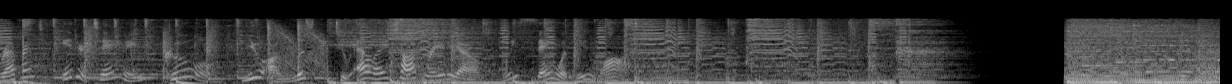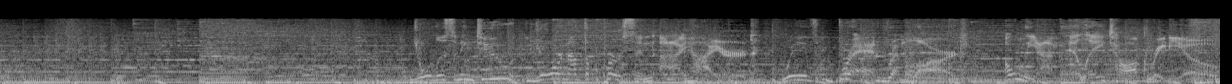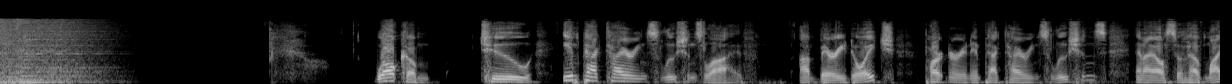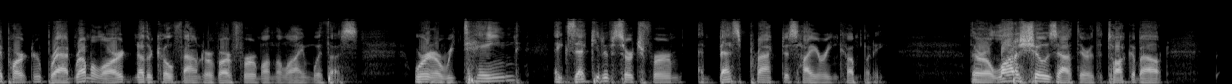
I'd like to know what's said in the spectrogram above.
Irreverent, entertaining, cool. You are listening to LA Talk Radio. We say what we want. You're listening to You're Not the Person I Hired with Brad Remillard. Only on LA Talk Radio. Welcome to Impact Hiring Solutions Live. I'm Barry Deutsch, partner in Impact Hiring Solutions, and I also have my partner, Brad Remillard, another co founder of our firm, on the line with us. We're a retained executive search firm and best practice hiring company. There are a lot of shows out there that talk about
